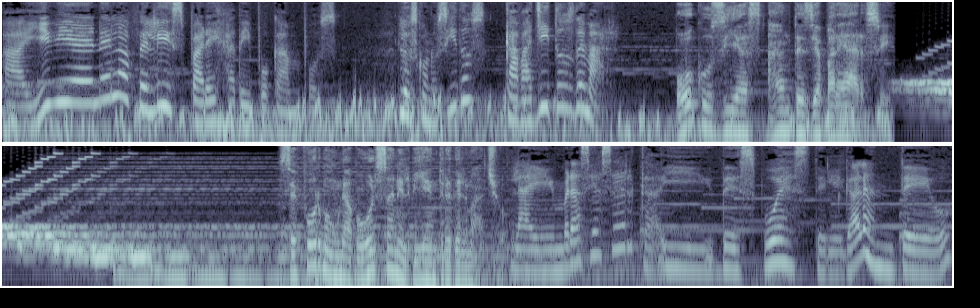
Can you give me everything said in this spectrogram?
Ahí viene la feliz pareja de hipocampos, los conocidos caballitos de mar. Pocos días antes de aparearse, se forma una bolsa en el vientre del macho. La hembra se acerca y, después del galanteo,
